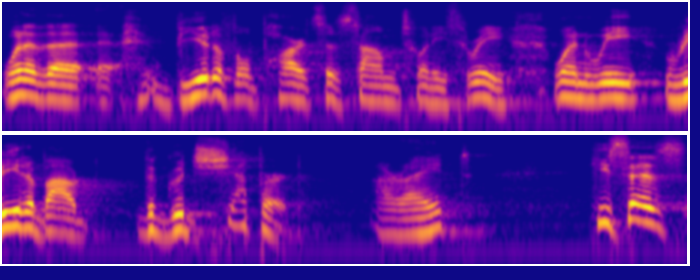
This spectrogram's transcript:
One of the uh, beautiful parts of Psalm 23, when we read about the Good Shepherd, all right? He says,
